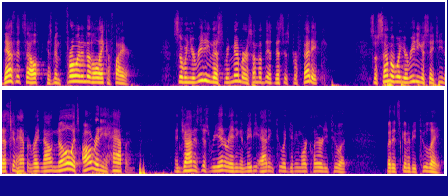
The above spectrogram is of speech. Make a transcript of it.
death itself, has been thrown into the lake of fire. So when you're reading this, remember some of this, this is prophetic. So some of what you're reading, you say, gee, that's going to happen right now. No, it's already happened. And John is just reiterating and maybe adding to it, giving more clarity to it but it's going to be too late.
